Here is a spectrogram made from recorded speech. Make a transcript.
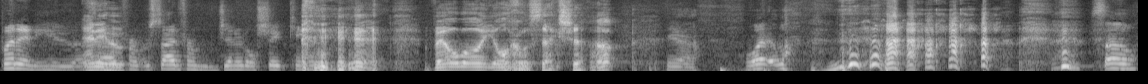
But anywho, aside, Anywho. From, aside from genital shaped candy, Available at your local sex shop. yeah. What? what so,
